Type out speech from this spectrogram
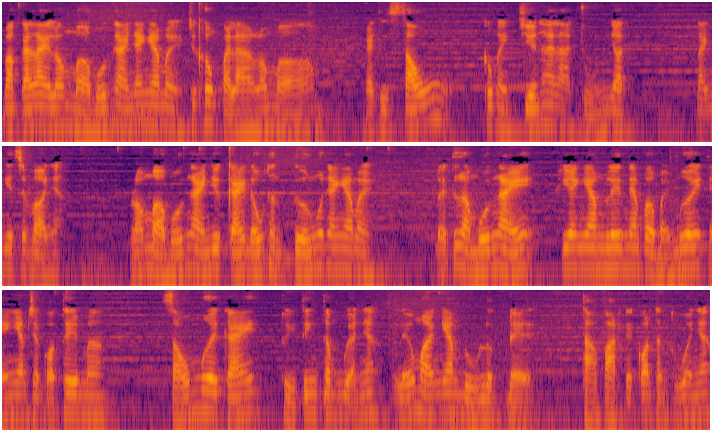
Và cái này nó mở mỗi ngày nha anh em ơi chứ không phải là nó mở ngày thứ sáu công hành chiến hay là chủ nhật đánh nhiên server nha. Nó mở mỗi ngày như cái đấu thần tướng luôn nha anh em ơi. Đây tức là mỗi ngày ấy, khi anh em lên level 70 ấy, thì anh em sẽ có thêm ờ, 60 cái thủy tinh tâm nguyện nhá. Nếu mà anh em đủ lực để thảo phạt cái con thần thú này nhá.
